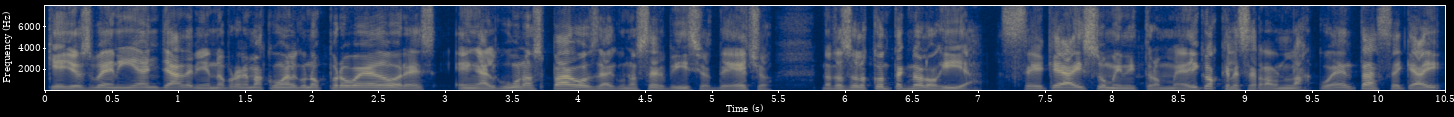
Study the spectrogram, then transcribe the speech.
que ellos venían ya teniendo problemas con algunos proveedores en algunos pagos de algunos servicios. De hecho, no solo con tecnología, sé que hay suministros médicos que le cerraron las cuentas, sé que hay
